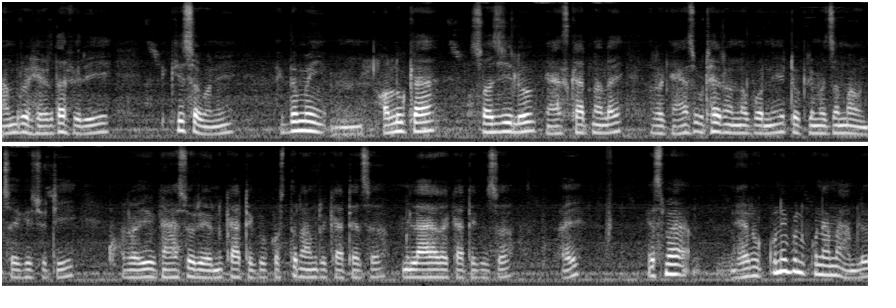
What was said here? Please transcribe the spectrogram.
हाम्रो हेर्दाखेरि के छ भने एकदमै हलुका सजिलो घाँस काट्नलाई र घाँस उठाएर नपर्ने टोक्रीमा जम्मा हुन्छ एकैचोटि र यो घाँसहरू हेर्नु काटेको कस्तो राम्रो काटेको छ मिलाएर काटेको छ है। यसमा हेर्नु कुनै पनि कुनामा हामीले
